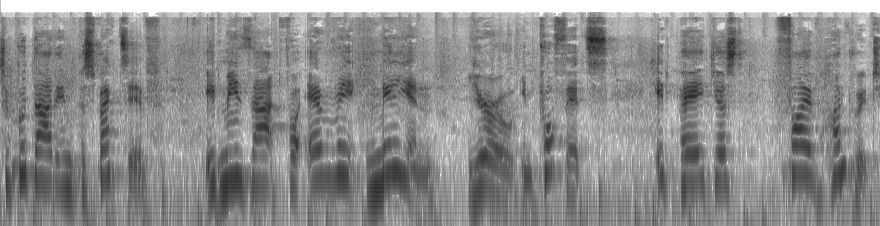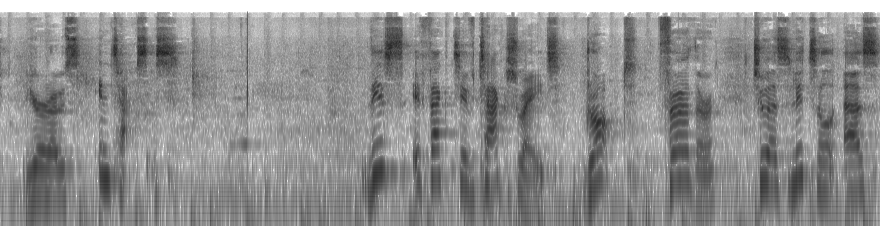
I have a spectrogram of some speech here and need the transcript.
To put that in perspective, it means that for every million euro in profits, it paid just 500 euros in taxes. This effective tax rate dropped further to as little as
